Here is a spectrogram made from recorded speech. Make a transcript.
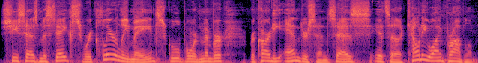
She says mistakes were clearly made. School board member Ricardy Anderson says it's a countywide problem.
